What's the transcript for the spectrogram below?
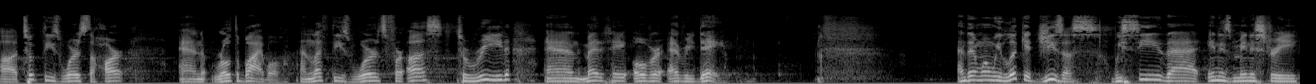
uh, took these words to heart and wrote the Bible and left these words for us to read and meditate over every day. And then when we look at Jesus, we see that in his ministry,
